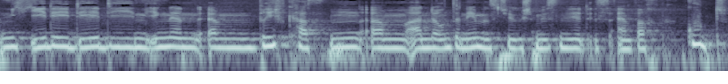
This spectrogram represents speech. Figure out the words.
nicht jede Idee, die in irgendeinen ähm, Briefkasten ähm, an der Unternehmenstür geschmissen wird, ist einfach gut.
